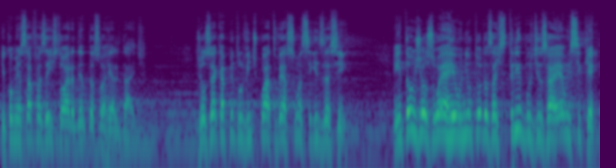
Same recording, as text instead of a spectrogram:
e começar a fazer história dentro da sua realidade. Josué capítulo 24, verso 1 a seguir diz assim: Então Josué reuniu todas as tribos de Israel em Siquém.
